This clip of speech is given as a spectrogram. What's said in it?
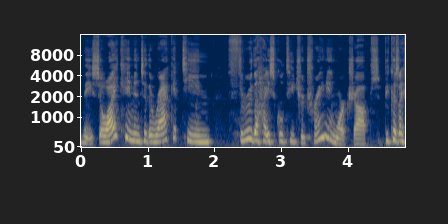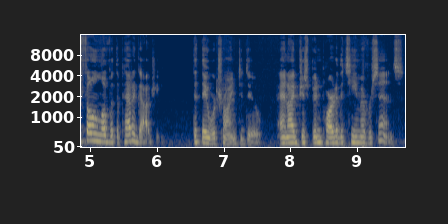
me. So I came into the Racket team through the high school teacher training workshops because I fell in love with the pedagogy that they were trying to do. And I've just been part of the team ever since.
